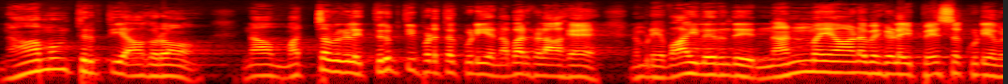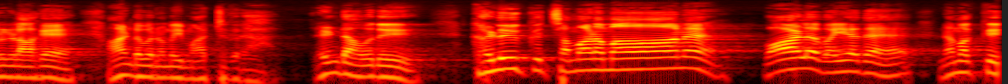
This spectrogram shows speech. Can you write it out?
நாமும் திருப்தி ஆகிறோம். நாம் மற்றவர்களை திருப்திப்படுத்தக்கூடிய நபர்களாக நம்முடைய வாயிலிருந்து நன்மையானவைகளை பேசக்கூடியவர்களாக ஆண்டவர் நம்மை மாற்றுகிறார். ரெண்டாவது கழுக்கு சமானமான வாழ வயதை நமக்கு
